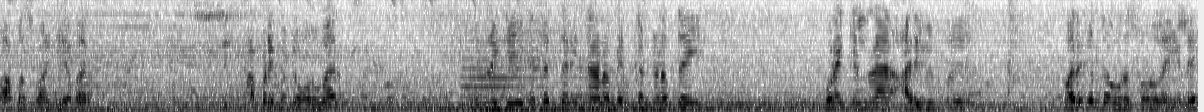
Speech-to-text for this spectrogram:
வாபஸ் வாங்கியவர் அப்படிப்பட்ட ஒருவர் இன்றைக்கு விசைத்தறிக்கான மின் கட்டணத்தை குறைக்கின்ற அறிவிப்பு வருகின்ற ஒரு சூழ்நிலையிலே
